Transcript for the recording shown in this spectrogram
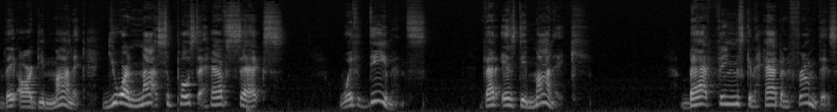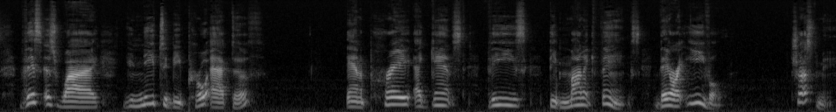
They are demonic. You are not supposed to have sex with demons. That is demonic. Bad things can happen from this. This is why you need to be proactive and pray against these demonic things. They are evil. Trust me.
